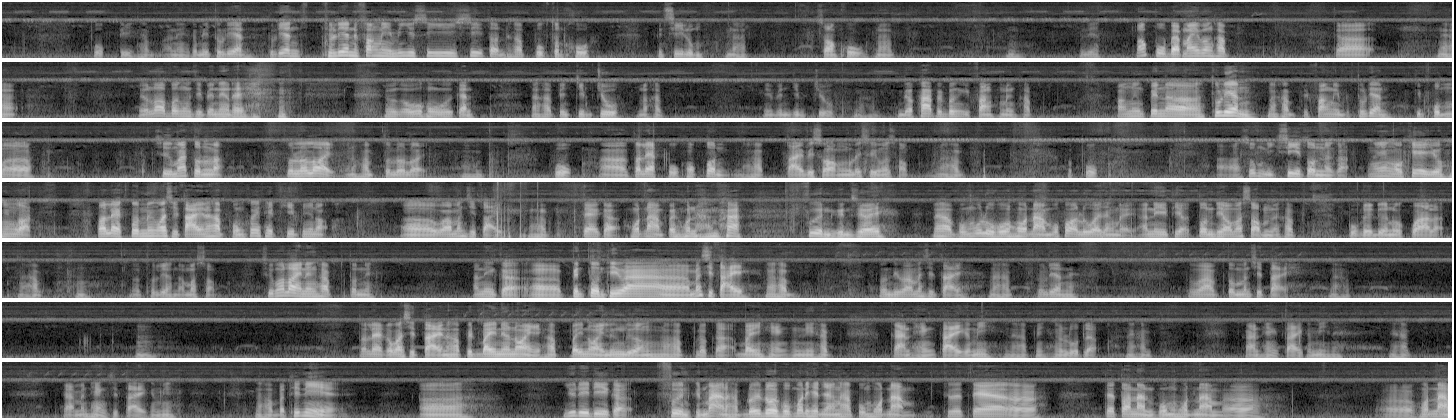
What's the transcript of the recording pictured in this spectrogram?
ปลูกดีครับ อันนี้ก็มีทุเรียน ทุเรียน ทุเรียนฝั่งนี้มีอยู่สี่สี่ต้นนะครับ ปลูกต้นคู เป็นสี่หลุมนะครับ สองคูนะครับทุเรียน ลองปลูกแบบไม้บ้างครับ ก็นะฮะ เดี๋ยวรอบเบิ้งมันจะเป็นยังไงเบิ้งเอาหูกันนะครับ เป็นจิมจูนะครับ นี่เป็นจิมจูนะครับ เดี๋ยวพาไปเบิ้งอีกฝั่งหนึ่งครับ ฝั่งหนึ่งเป็นเอ่อทุเรียนนะครับ อีกฝั่งนี้เป็นทุเรียนที่ผมเอ่อ ซื้อมาต้นละต้นละร้อยนะครับต้นละร้อยปลูกอ่าตอนแรกปลูกหกต้นนะครับ ตายไปสองเลยซื้อมาสองนะครับก็ปลูกอ่าซุ้มอีกสี่ต้นนะก็ยังโอเคอยู่ยังหลอด ตอนแรกต้นหนึงว่าสิตายนะครับ ผมเคยเทสคลิปนี่เนาะเอ่อว่ามันสิตายนะครับแต่ก็หดน้ำไปหดน้ำมาฟื้นขึ้นเฉยนะครับ ผมไม่รู้หดน้ำว่าพ่อรู้ว่าจังไงอันนี้เที่ยวต้นเที่เอามาสอมนะครับ ปลูกได้เดือนกว่าๆแล้วนะครับทุเรียนเอามาสอบ ซื้อมาลอยหนึ่งครับต้นนี้ อันนี้ก็เป็นต้นที่ว่าเอ่อมันสิตายนะครับต้นที่ว่ามันสิตายนะครับทุเรียนเนี่ยตัวว่าต้นมันสิตายนะครับอืมตอนแรกก็ว่าสิตายนะครับ เป็นใบเนื้อหน่อยครับใบหน่อยเหลืองๆนะครับแล้วก็ใบแห้งนี่ครับการแห้งตายก็มีนะครับนี่มันรุดแล้วนะครับ การแห้งตายก็มีนะนะครับ การมันแห้งสิตายก็มีนะครับบัดที่นี่ อยู่ดีๆก็ฟื้นขึ้นมานะครับ โดยโดยผมไม่ได้เห็นอย่างนะครับ ผมหดน้ำแต่แต่เอ่อแต่ตอนนั้นผมหดน้ำเอ่อเอ่อหดน้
